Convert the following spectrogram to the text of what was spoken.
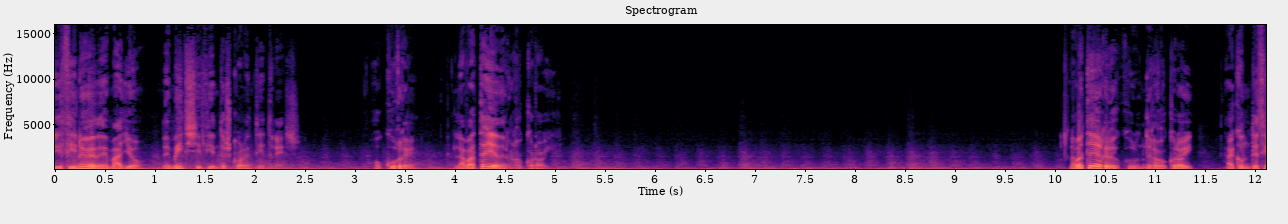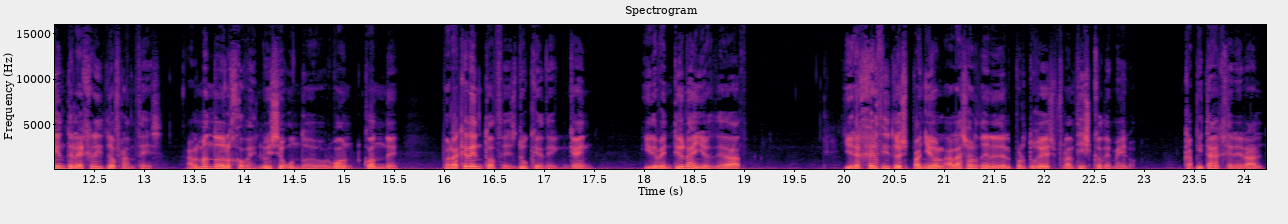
19 de mayo de 1643. Ocurre la batalla de Rocroi. La batalla de Rocroi aconteció entre el ejército francés, al mando del joven Luis II de Borbón, conde, por aquel entonces duque de Enghien y de 21 años de edad, y el ejército español a las órdenes del portugués Francisco de Melo, capitán general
